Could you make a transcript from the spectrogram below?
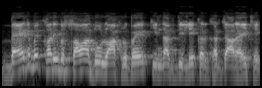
बैग में करीब सवा दो लाख रुपए की नकदी लेकर घर जा रहे थे।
